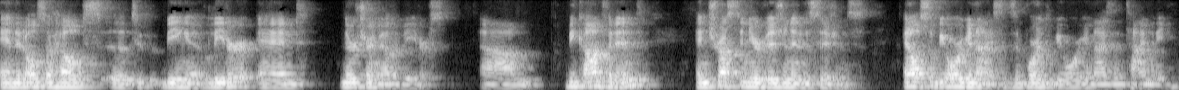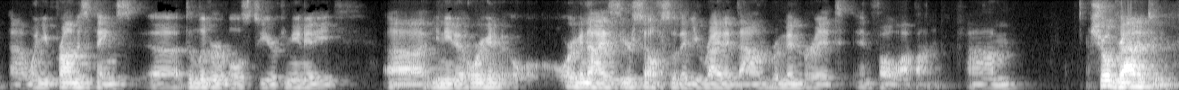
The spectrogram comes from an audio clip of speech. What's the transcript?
and it also helps uh, to being a leader and nurturing other leaders. Um, be confident and trust in your vision and decisions, and also be organized. It's important to be organized and timely. Uh, when you promise things, uh, deliverables to your community, uh, you need to organ- organize yourself so that you write it down, remember it, and follow up on it. Um, show gratitude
